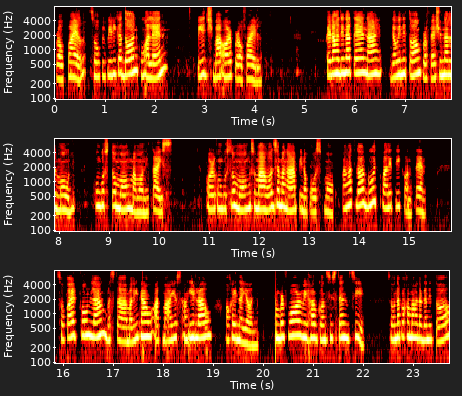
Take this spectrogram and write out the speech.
profile. So, pipili ka doon kung alin, page ba or profile. Kailangan din natin na gawin itong professional mode kung gusto mong ma-monetize or kung gusto mong sumahod sa mga pinopost mo. Pangatlo, good quality content. So, kahit phone lang, basta malinaw at maayos ang ilaw, okay na yon. Number 4, we have consistency. So, napakamahalaga nito,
